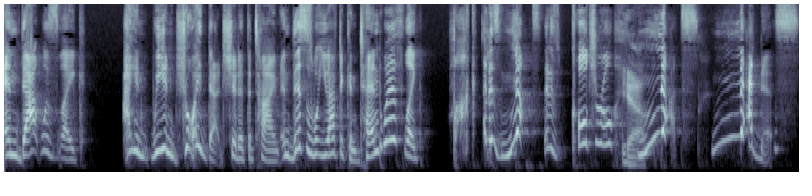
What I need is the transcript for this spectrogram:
and that was like I we enjoyed that shit at the time. And this is what you have to contend with? Like, fuck, that is nuts. That is cultural Yeah. nuts. Madness.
